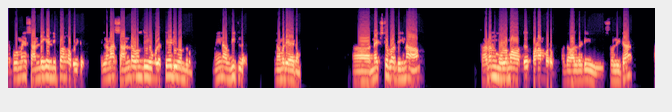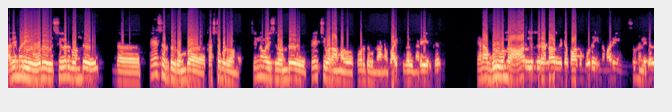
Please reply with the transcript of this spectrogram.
எப்பவுமே சண்டைக்கே நிப்பாங்க போயிட்டு. இல்லைன்னா சண்டை வந்து இவங்களை தேடி வந்துடும் மெயினாக வீட்டில் இந்த மாதிரி ஆயிடும். நெக்ஸ்ட் பார்த்தீங்கன்னா கடன் மூலமா வந்து பணம் வரும். அது ஆல்ரெடி சொல்லிட்டேன். அதே மாதிரி ஒரு சிலருக்கு வந்து இந்த பேசுறதுக்கு ரொம்ப கஷ்டப்படுவாங்க. சின்ன வயசுல வந்து பேச்சு வராம போறதுக்கு உண்டான வாய்ப்புகள் நிறைய இருக்கு. ஏன்னா குரு வந்து ஆறுல இருந்து ரெண்டாவது வீட்டை பார்க்கும்போது இந்த மாதிரி சூழ்நிலைகள்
